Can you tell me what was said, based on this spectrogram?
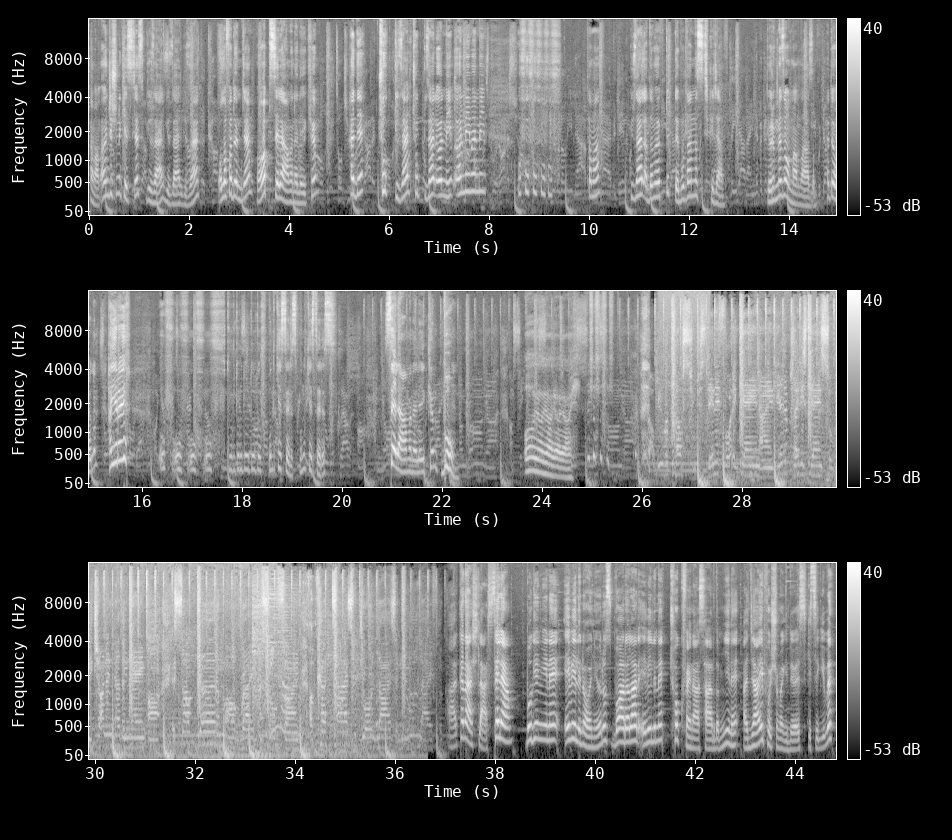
Tamam önce şunu keseceğiz. Güzel güzel güzel. Olaf'a döneceğim. Hop selamun aleyküm. Hadi. Çok güzel çok güzel. Ölmeyeyim ölmeyeyim ölmeyeyim. Uf uf uf uf. Tamam. Güzel adamı öptük de buradan nasıl çıkacağım? Görünmez olmam lazım. Hadi oğlum. Hayır hayır. Uf uf uf uf. Dur dur dur dur dur. Bunu keseriz. Bunu keseriz. Selamun aleyküm. Boom. Oy oy oy oy oy. Thought we were close, you just in it for the gain. I ain't here to play these games, so we on another name. Uh, it's all good, I'm alright, I'm so fine. I'll cut ties with your lies, a new life. Arkadaşlar selam. Bugün yine Evelyn oynuyoruz. Bu aralar Evelyn'e çok fena sardım. Yine acayip hoşuma gidiyor eskisi gibi.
